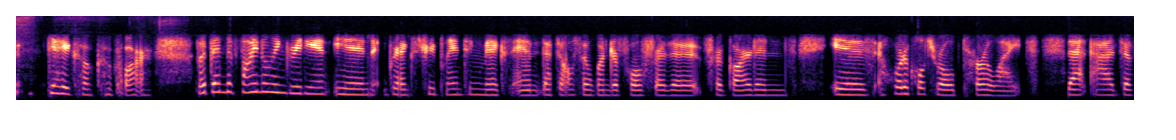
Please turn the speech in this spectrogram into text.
Yay, coco coir. But then the final ingredient in Greg's tree planting mix, and that's also wonderful for the for gardens, is horticultural perlite that adds a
